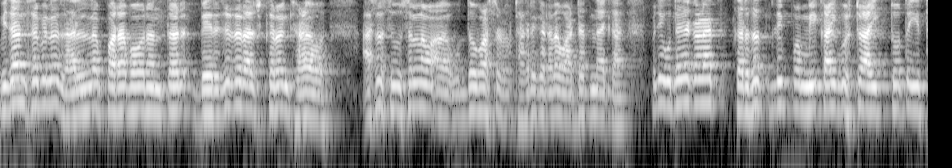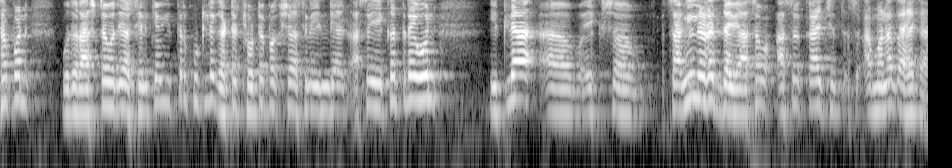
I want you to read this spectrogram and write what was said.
विधानसभेला झालेल्या पराभवानंतर बेरजेचं राजकारण खेळावं. असं शिवसेना उद्धव बाळासाहेब ठाकरे गटाला वाटत नाही का? म्हणजे उद्याच्या काळात कर्जतली प- मी काही गोष्ट ऐकतो तर इथं पण उद्या राष्ट्रवादी असेल किंवा इतर कुठले घटक छोटे पक्ष असेल इंडिया असं एकत्र येऊन इथल्या एक चांगली लढत द्यावी असं असं काय चित्र मनात आहे का?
